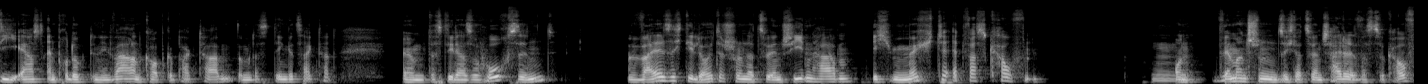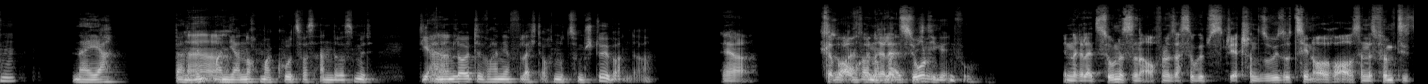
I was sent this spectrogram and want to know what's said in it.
die erst ein Produkt in den Warenkorb gepackt haben, wenn man das Ding gezeigt hat, ähm, dass die da so hoch sind, weil sich die Leute schon dazu entschieden haben, ich möchte etwas kaufen. Hm. Und wenn man schon sich dazu entscheidet, etwas zu kaufen, naja, dann ah. nimmt man ja noch mal kurz was anderes mit. Die ja. anderen Leute waren ja vielleicht auch nur zum Stöbern da. Ja. Ich glaube so auch in Relation. Info. In Relation ist es dann auch, wenn du sagst, du gibst jetzt schon sowieso 10 Euro aus, dann ist 50,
